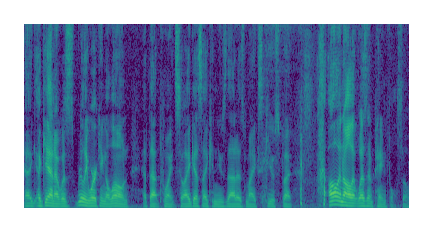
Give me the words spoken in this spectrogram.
again, I was really working alone at that point, so I guess I can use that as my excuse. But all in all, it wasn't painful. So.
